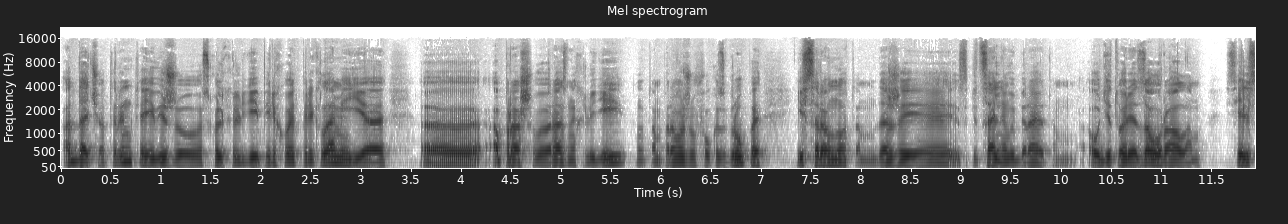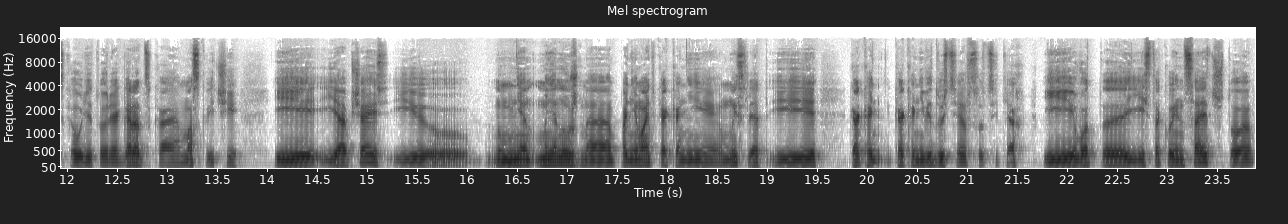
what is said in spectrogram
отдачу от рынка, я вижу, сколько людей переходит по рекламе, я э, опрашиваю разных людей, ну, там, провожу фокус-группы, и все равно там даже специально выбираю там аудитория за Уралом, сельская аудитория, городская, москвичи. И я общаюсь, и ну, мне, мне нужно понимать, как они мыслят и как они, как они ведут себя в соцсетях. И вот э, есть такой инсайт, что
